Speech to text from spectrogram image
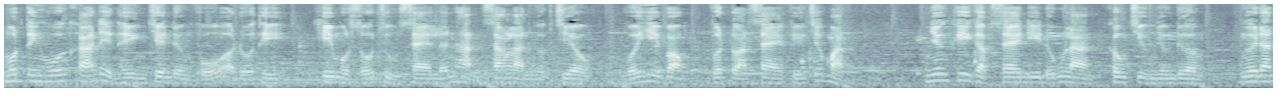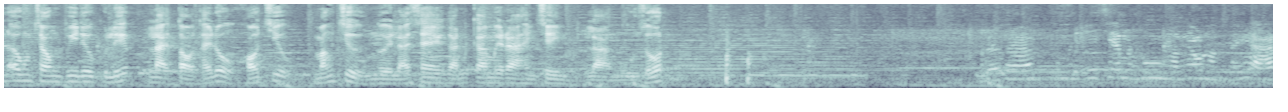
Một tình huống khá điển hình trên đường phố ở đô thị khi một số chủ xe lấn hẳn sang làn ngược chiều với hy vọng vượt đoạn xe phía trước mặt. Nhưng khi gặp xe đi đúng làn không chịu nhường đường, người đàn ông trong video clip lại tỏ thái độ khó chịu, mắng chửi người lái xe gắn camera hành trình là ngu dốt. đi xe mà không bằng nhau được thấy hả?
